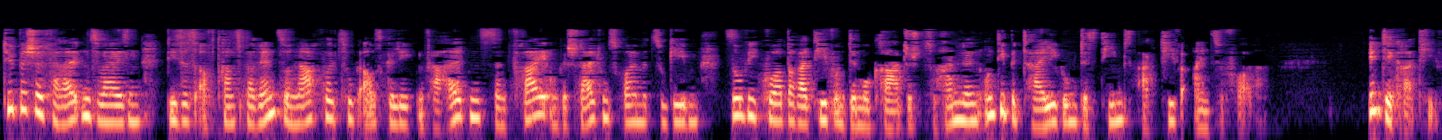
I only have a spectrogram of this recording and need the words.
Typische Verhaltensweisen dieses auf Transparenz und Nachvollzug ausgelegten Verhaltens sind Frei- und Gestaltungsräume zu geben, sowie kooperativ und demokratisch zu handeln und die Beteiligung des Teams aktiv einzufordern. Integrativ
